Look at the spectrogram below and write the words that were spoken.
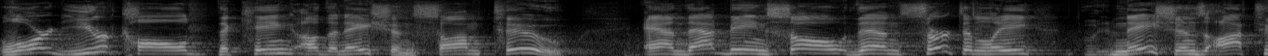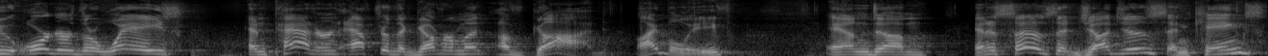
Lord, you're called the King of the nations, Psalm 2. And that being so, then certainly nations ought to order their ways and pattern after the government of God, I believe. And, um, and it says that judges and kings,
